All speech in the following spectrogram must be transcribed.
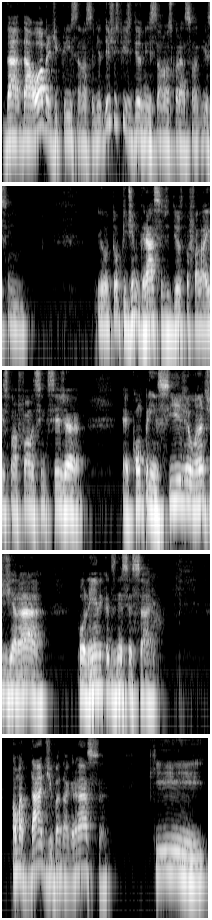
da, da obra de Cristo na nossa vida. Deixa o Espírito de Deus ministrar o nosso coração aqui, assim. Eu estou pedindo graça de Deus para falar isso de uma forma assim que seja é, compreensível antes de gerar polêmica desnecessária. Há uma dádiva da graça que,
